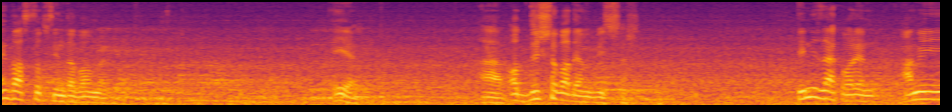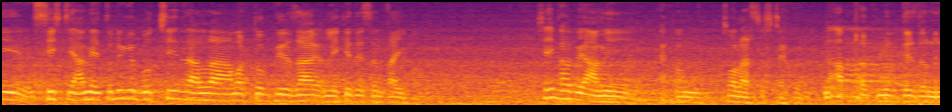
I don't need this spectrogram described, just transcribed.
আমি বাস্তব চিন্তা ভাবনা করি। এই আর। আর অদৃশ্যবাদে আমি বিশ্বাসী। তিনি যা করেন, আমি সৃষ্টি, আমি এতটুকু বুঝছি যে আল্লাহ আমার তকদিরে যা লিখে দিয়েছেন তাই হবে। সেইভাবে আমি এখন চলার চেষ্টা করি। আপনার উপলব্ধির জন্য,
